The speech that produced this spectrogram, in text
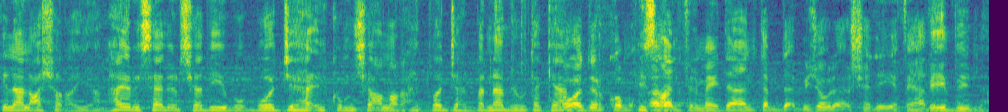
خلال عشر أيام. هاي رساله إرشادية بوجهها لكم إن شاء الله راح يتوجه برنامج متكامل. كوادركم غدا في الميدان تبدأ بجولة إرشادية في هذا بإذن الله.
